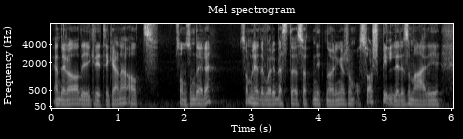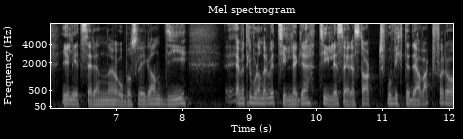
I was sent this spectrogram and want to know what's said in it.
en del av de kritikerne at sånn som dere som leder våre beste 17-19-åringer, som også har spillere som er i, i Eliteserien eh, Obos-ligaen. De jeg vet ikke hvordan dere vil tillegge tidlig seriestart, hvor viktig det har vært for å,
